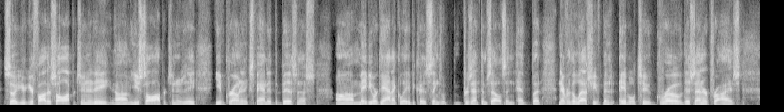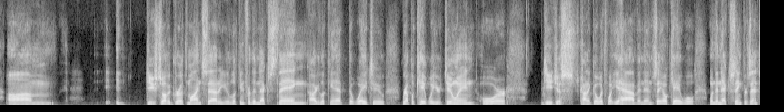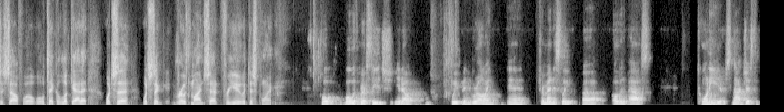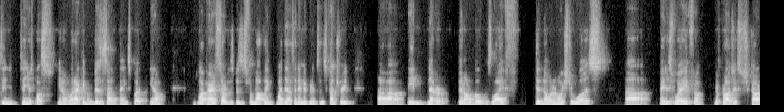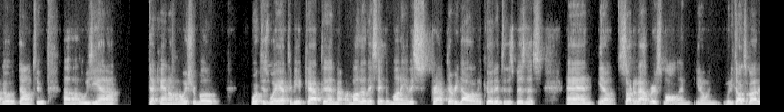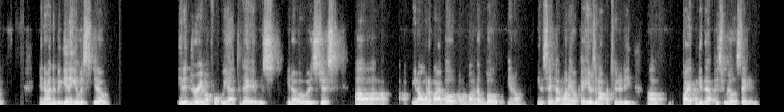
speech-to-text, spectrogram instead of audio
So your, your father saw opportunity, um, you saw opportunity, you've grown and expanded the business, um, maybe organically because things would present themselves, and, and but nevertheless, you've been able to grow this enterprise. Um, it, do you still have a growth mindset? Are you looking for the next thing? Are you looking at the way to replicate what you're doing, or do you just kind of go with what you have and then say, okay, well, when the next thing presents itself, we'll we'll take a look at it. What's the what's the growth mindset for you at this point? Well, well, with Prestige, you know, we've been growing and tremendously uh, over the past 20 years, not just the 10, 10 years plus, you know, when I came on the business side of things, but, you know, my parents started this business from nothing. My dad's an immigrant to this country. Uh, he'd never been on a boat in his life, didn't know what an oyster was, uh, made his way from know projects Chicago down to uh, Louisiana, deckhand on an oyster boat. Worked his way up to be a captain. Met my mother. They saved the money. They strapped every dollar they could into this business, and you know started out very small. And you know when when he talks about it, you know in the beginning it was you know he didn't dream of what we have today. It was you know it was just uh, you know I want to buy a boat. I want to buy another boat. You know you know save that money. Okay, here's an opportunity. Uh, if I can get that piece of real estate and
